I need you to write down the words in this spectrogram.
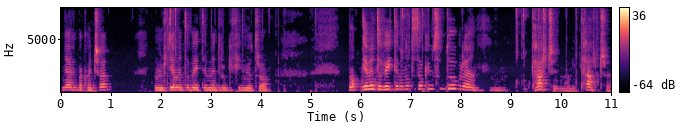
ja chyba kończę. Mam już diamentowe itemy, drugi film jutro. No, diamentowe itemy, no to całkiem są dobre. Hmm. Tarcze mamy, tarcze.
